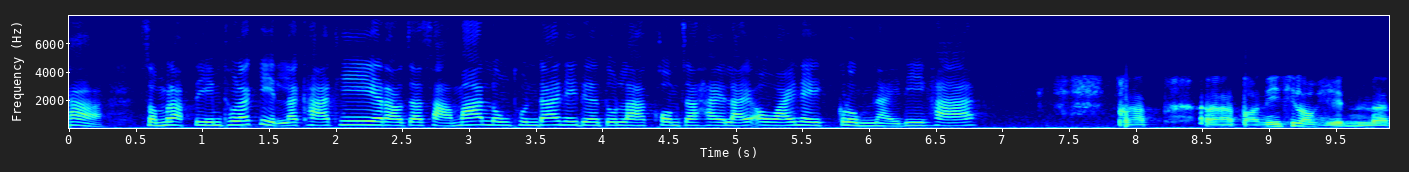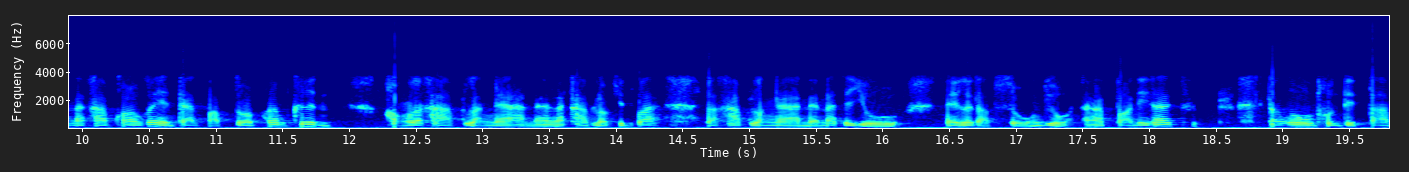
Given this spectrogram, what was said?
ค่ะสำหรับทีมธุรกิจราคาที่เราจะสามารถลงทุนได้ในเดือนตุลาคมจะไฮไลท์เอาไว้ในกลุ่มไหนดีคะครับอตอนนี้ที่เราเห็นนะครับเราก็เห็นการปรับตัวเพิ่มขึ้นของราคาพลังงานนะครับ เราคิดว่าราคาพลังงานเนี่ยน่าจะอยู่ในระดับสูงอยู่นะครับ ตอนนี้ถ้าต้องลงทุนติดตาม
